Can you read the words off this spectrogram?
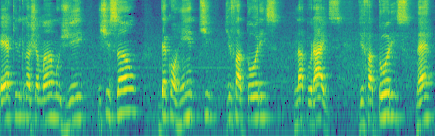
é aquilo que nós chamamos de extinção decorrente de fatores naturais, de fatores né,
